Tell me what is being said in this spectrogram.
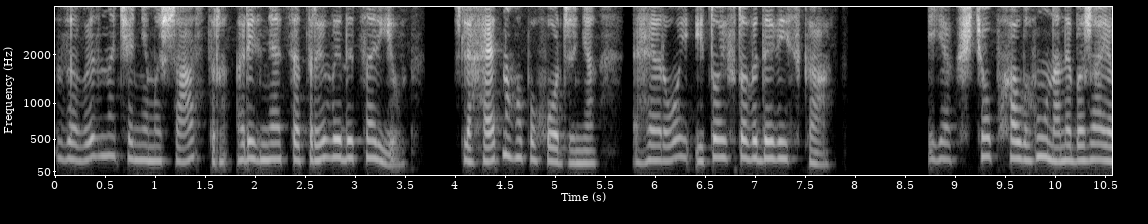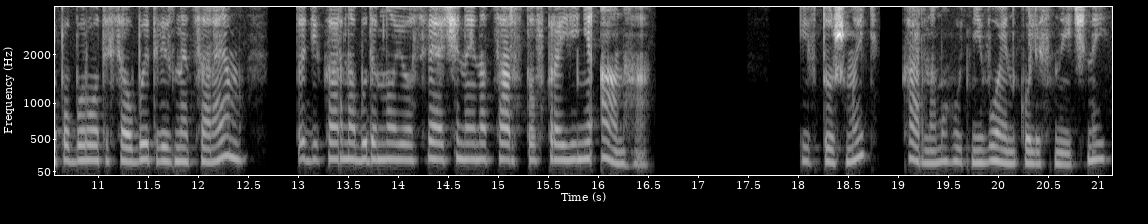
за визначеннями шастр різняться три види царів шляхетного походження, герой і той, хто веде війська. Якщо б Халгуна не бажає поборотися у битві з нецарем, тоді Карна буде мною освячений на царство в країні Анга. І в ту ж мить Карна, могутній воїн колісничний,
